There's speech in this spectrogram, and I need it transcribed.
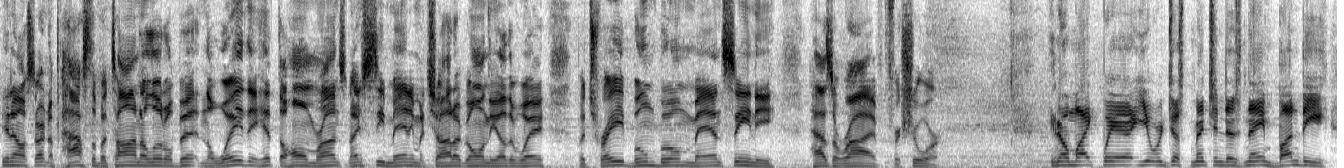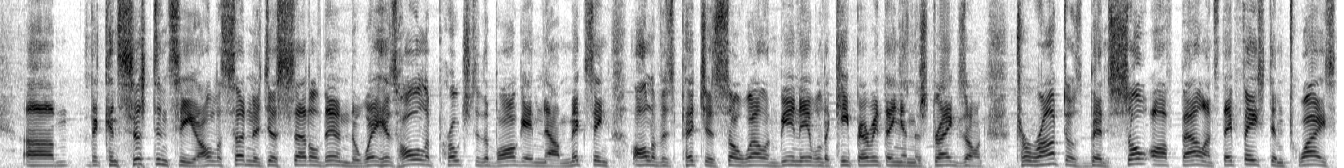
you know, starting to pass the baton a little bit, and the way they hit the home runs. Nice to see Manny Machado going the other way. But Trey Boom Boom Mancini has arrived for sure. You know, Mike, we, you were just mentioned his name, Bundy. Um, the consistency all of a sudden has just settled in. The way his whole approach to the ball game now, mixing all of his pitches so well and being able to keep everything in the strike zone. Toronto's been so off balance. They faced him twice.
